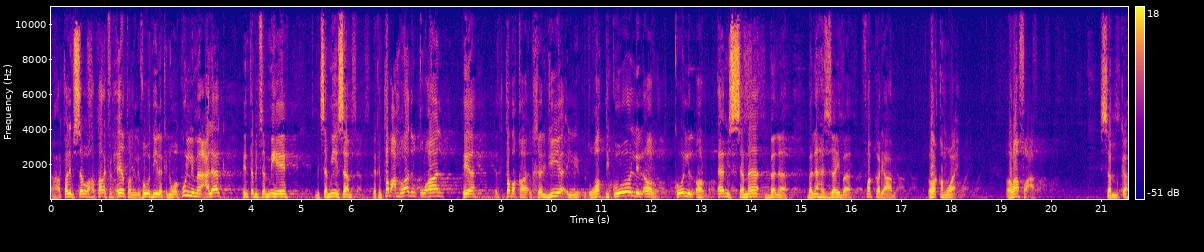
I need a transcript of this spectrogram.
حطها لي في السماء وحطها لك في الحيطة اللي فوق دي لكن هو كل ما علاك أنت بتسميه إيه؟ بتسميه سماء لكن طبعا مراد القرآن هي الطبقة الخارجية اللي بتغطي كل الأرض كل الأرض. قام السماء بناها بناها إزاي بقى؟ فكر يا عم. رقم واحد. رفع سمكة.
